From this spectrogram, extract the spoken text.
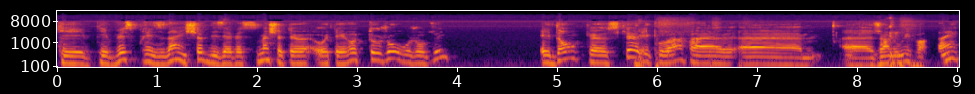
qui est, vice-président et chef des investissements chez Otera toujours aujourd'hui. Et donc, euh, ce qu'a Mais- découvert euh, euh, Jean-Louis Fortin,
